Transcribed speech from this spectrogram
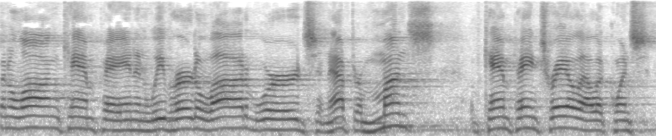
been a long campaign, and we've heard a lot of words. And after months of campaign trail eloquence,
